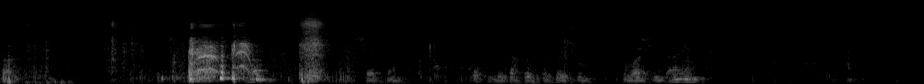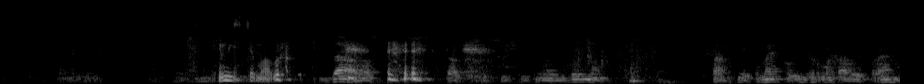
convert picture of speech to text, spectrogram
Так. Раз. Щас я сюди також запишу ваші дані. Місця мало. Да, у вас так чуть-чуть неудобно. Так, Єркоменко Ігор Михайлович, правильно?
